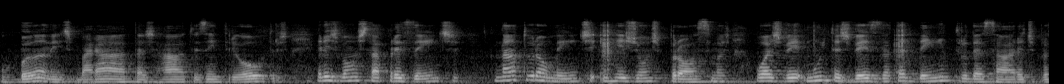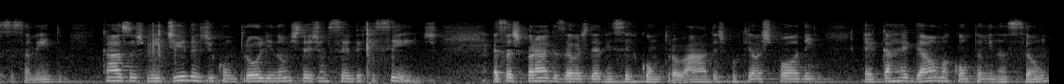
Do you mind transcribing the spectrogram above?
urbanas, baratas, ratos, entre outros, eles vão estar presentes naturalmente em regiões próximas ou às ve muitas vezes até dentro dessa área de processamento, caso as medidas de controle não estejam sendo eficientes. Essas pragas elas devem ser controladas porque elas podem é, carregar uma contaminação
